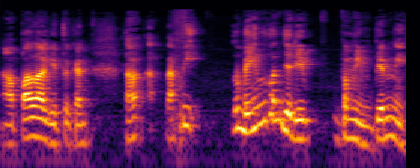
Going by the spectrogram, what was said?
apalah gitu kan. Ta- tapi lu bayangin lu kan jadi pemimpin nih,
